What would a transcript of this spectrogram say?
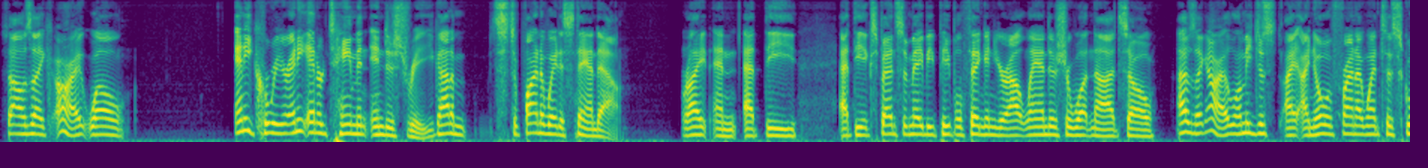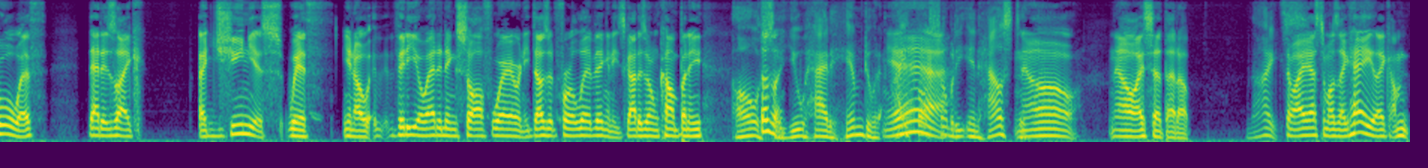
So I was like, all right, well, any career, any entertainment industry, you got to find a way to stand out, right? And at the at the expense of maybe people thinking you're outlandish or whatnot. So I was like, all right, let me just. I, I know a friend I went to school with that is like a genius with you know video editing software, and he does it for a living, and he's got his own company. Oh, was so like- you had him do it? I thought somebody in house did. No, no, I set that up. Nice. So I asked him, I was like, hey, like I'm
